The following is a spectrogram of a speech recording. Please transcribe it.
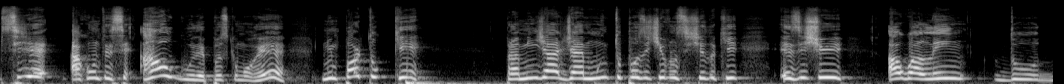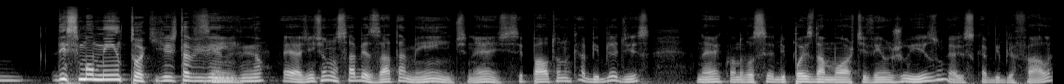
se acontecer algo depois que eu morrer, não importa o que, pra mim já, já é muito positivo no sentido que existe algo além do desse momento aqui que a gente tá vivendo, Sim. entendeu? É, a gente não sabe exatamente, né? A gente se pauta no que a Bíblia diz, né? Quando você depois da morte vem o juízo, é isso que a Bíblia fala.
